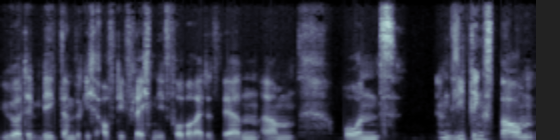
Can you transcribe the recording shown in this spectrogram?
über den Weg dann wirklich auf die Flächen, die vorbereitet werden. Ähm, und ein Lieblingsbaum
